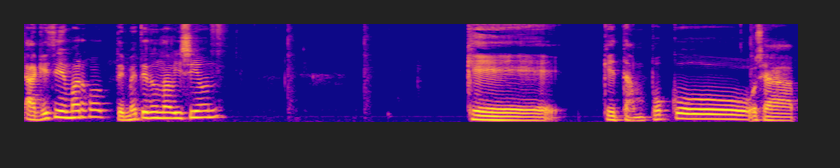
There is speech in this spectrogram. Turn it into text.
aquí sin embargo te meten una visión que, que tampoco, o sea,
